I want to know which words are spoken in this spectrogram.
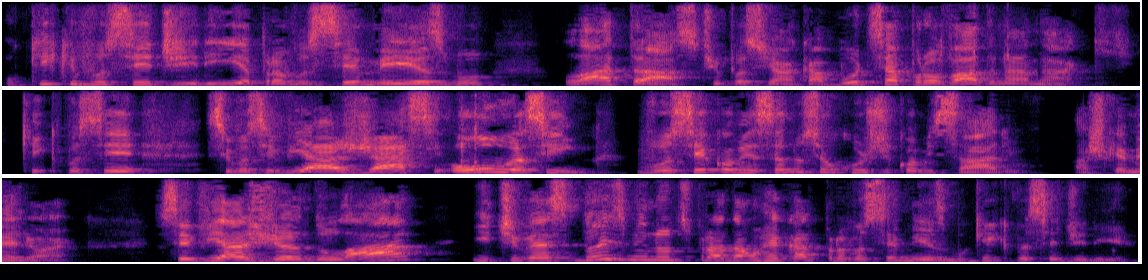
o que, que você diria para você mesmo lá atrás? Tipo assim, ó, acabou de ser aprovado na ANAC. O que, que você, se você viajasse, ou assim, você começando o seu curso de comissário, acho que é melhor. Você viajando lá e tivesse dois minutos para dar um recado para você mesmo, o que, que você diria?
